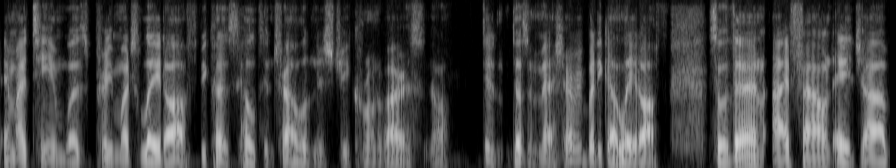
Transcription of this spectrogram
in my team was pretty much laid off because hilton travel industry coronavirus you know didn't doesn't mesh. Everybody got laid off. So then i found a job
